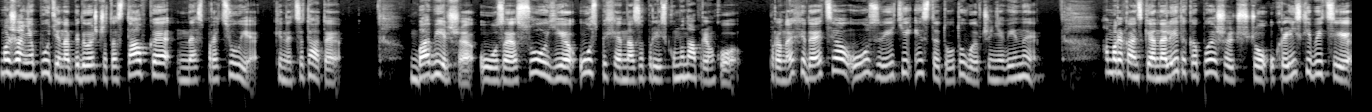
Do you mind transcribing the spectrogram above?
Бажання Путіна підвищити ставки не спрацює. Кінець цитати. Ба більше у ЗСУ є успіхи на запорізькому напрямку. Про них йдеться у звіті Інституту вивчення війни. Американські аналітики пишуть, що українські бійці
